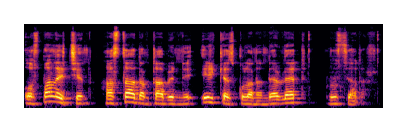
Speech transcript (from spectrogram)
Osmanlı için hasta adam tabirini ilk kez kullanan devlet Rusya'dır.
